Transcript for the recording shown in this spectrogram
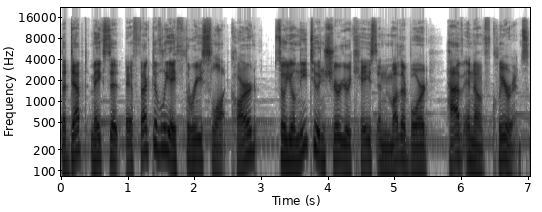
The depth makes it effectively a 3-slot card, so you'll need to ensure your case and motherboard have enough clearance.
